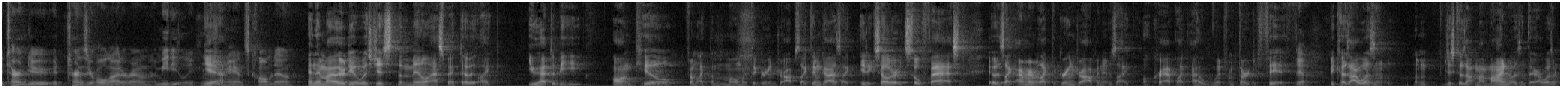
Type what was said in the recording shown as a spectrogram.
it turned you it turns your whole night around immediately. Yeah. Your hands calm down. And then my other deal was just the mental aspect of it. Like you have to be on kill from like the moment the green drops. Like them guys, like it accelerates so fast. It was like I remember like the green drop, and it was like, oh crap! Like I went from third to fifth. Yeah. because I wasn't um, just because my mind wasn't there. I wasn't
